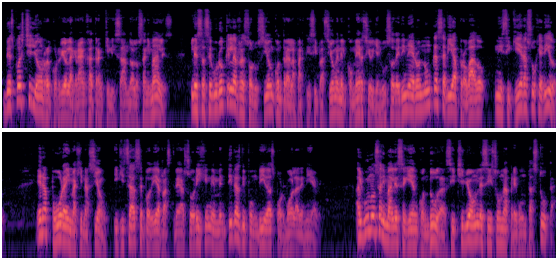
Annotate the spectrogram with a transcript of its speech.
Después Chillón recorrió la granja tranquilizando a los animales, les aseguró que la resolución contra la participación en el comercio y el uso de dinero nunca se había aprobado ni siquiera sugerido. Era pura imaginación, y quizás se podía rastrear su origen en mentiras difundidas por bola de nieve. Algunos animales seguían con dudas, y Chillón les hizo una pregunta astuta.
